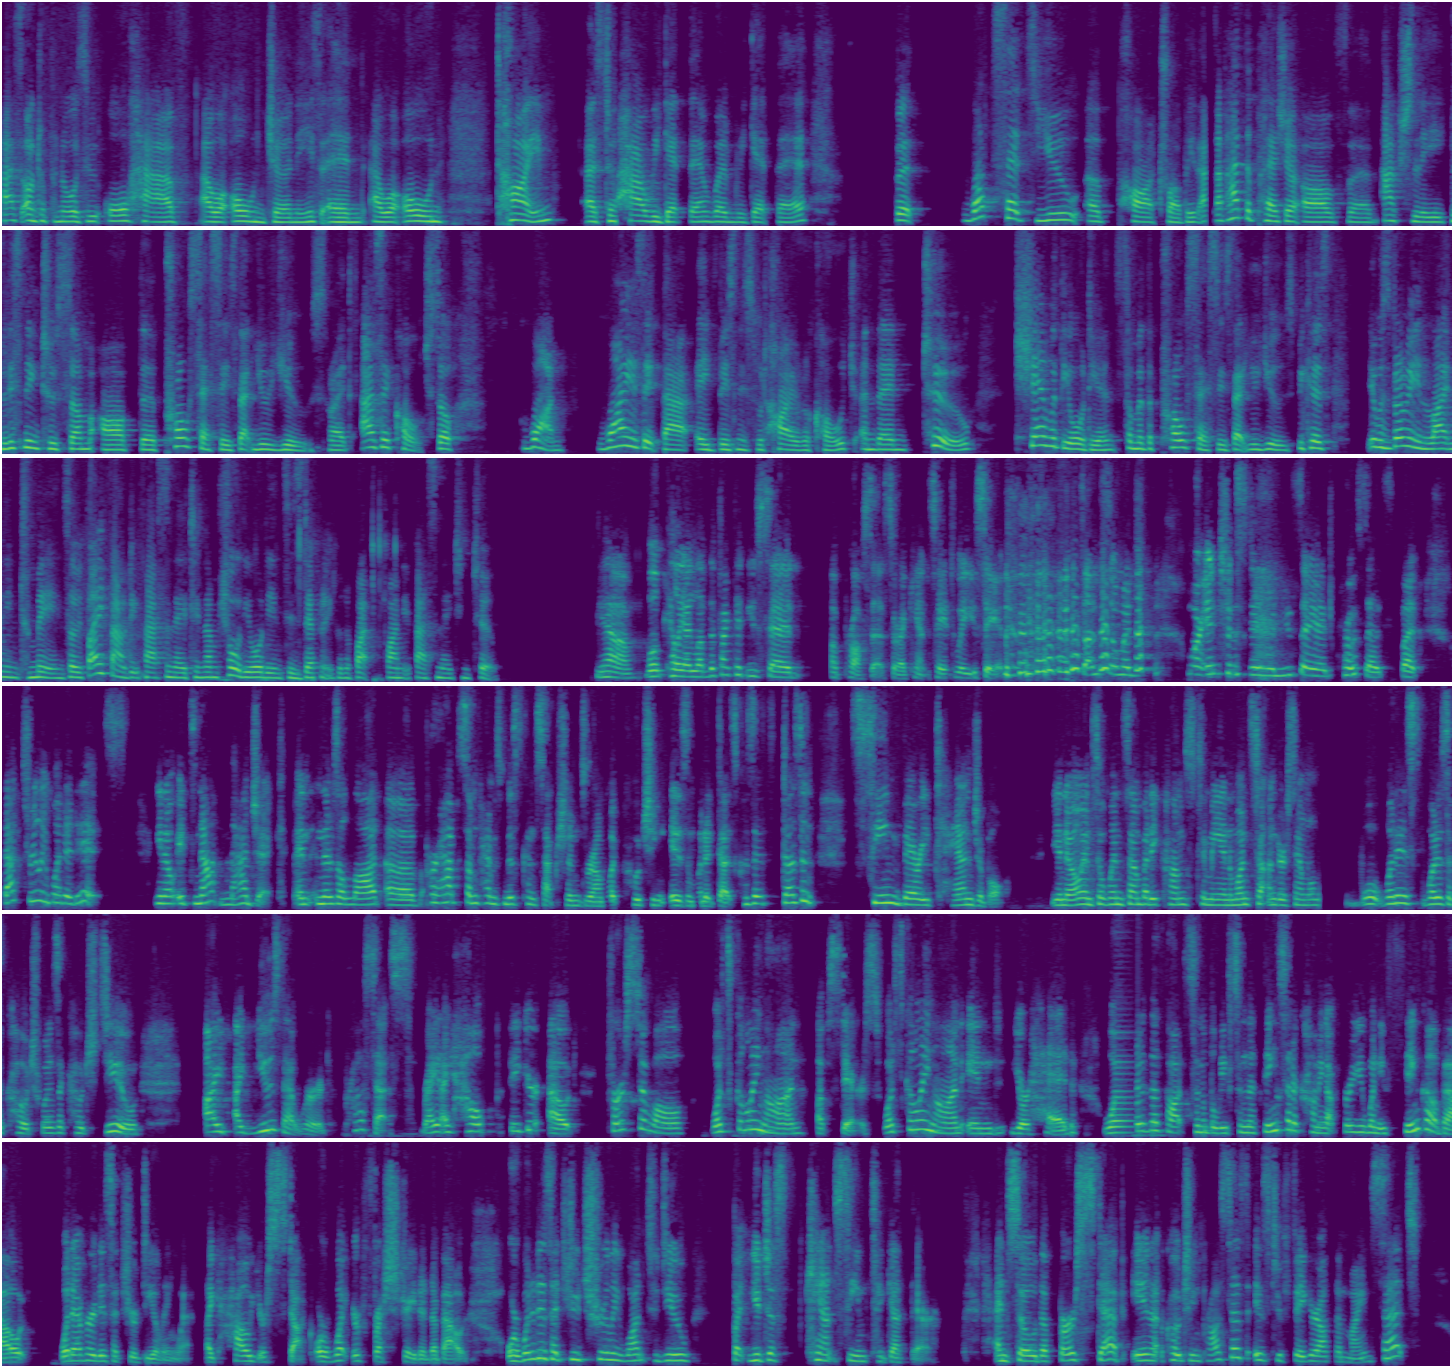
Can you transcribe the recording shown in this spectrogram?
as entrepreneurs, we all have our own journeys and our own time as to how we get there when we get there. But what sets you apart, Robyn? I've had the pleasure of uh, actually listening to some of the processes that you use, right, as a coach. So, one, why is it that a business would hire a coach? And then two, share with the audience some of the processes that you use because it was very enlightening to me. And so if I found it fascinating, I'm sure the audience is definitely going to find it fascinating too. Yeah. Well, Kelly, I love the fact that you said a process, or I can't say it the way you say it. it sounds so much more interesting when you say it process, but that's really what it is. You know, it's not magic. And, and there's a lot of perhaps sometimes misconceptions around what coaching is and what it does, because it doesn't seem very tangible, you know? And so when somebody comes to me and wants to understand, well, well what is what is a coach? What does a coach do? I, I use that word process, right? I help figure out, first of all, what's going on upstairs? What's going on in your head? What are the thoughts and the beliefs and the things that are coming up for you when you think about whatever it is that you're dealing with? Like how you're stuck or what you're frustrated about or what it is that you truly want to do but you just can't seem to get there. And so the first step in a coaching process is to figure out the mindset.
